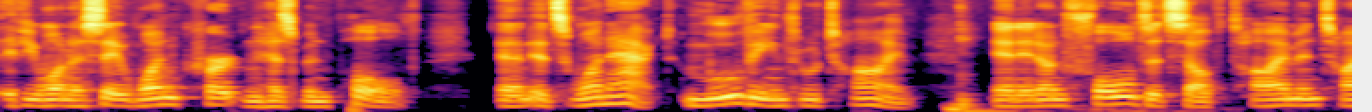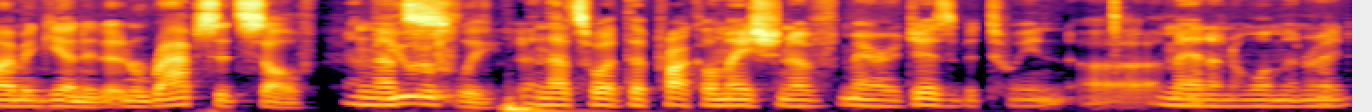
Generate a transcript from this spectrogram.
if you want to say, one curtain has been pulled and it's one act moving through time and it unfolds itself time and time again it unwraps itself and beautifully. and that's what the proclamation of marriage is between uh, a man and a woman right?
